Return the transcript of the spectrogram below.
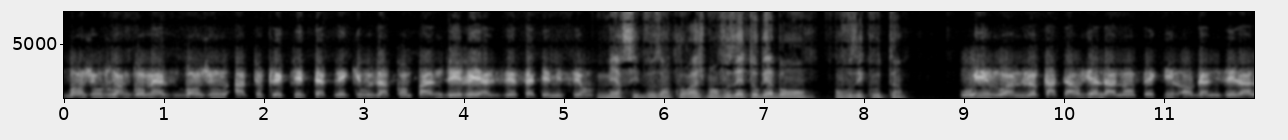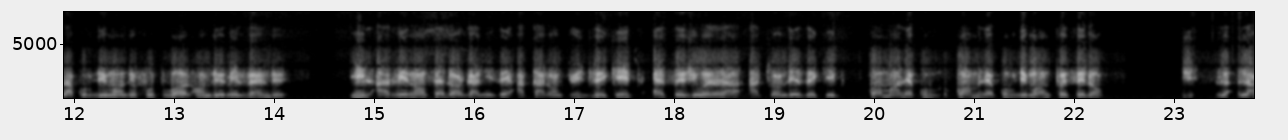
Bonjour Juan Gomez, bonjour à toute l'équipe technique qui vous accompagne de réaliser cette émission. Merci de vos encouragements. Vous êtes au Gabon, on vous écoute. Oui Juan, le Qatar vient d'annoncer qu'il organisera la Coupe du Monde de football en 2022. Il a renoncé d'organiser à 48 équipes, elle se jouera à 32 équipes, comme les coupes, comme les coupes du Monde précédentes. La, la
